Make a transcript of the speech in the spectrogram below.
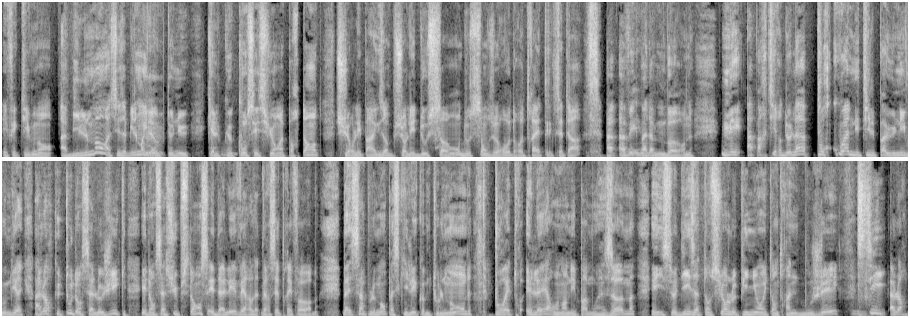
effectivement habilement, assez habilement. Il a hmm. obtenu quelques concessions importantes sur les, par exemple, sur les 1200, 1200 euros de retraite, etc. avec Madame Borne. Mais à partir de là, pourquoi n'est-il pas uni, vous me direz, alors que tout dans sa logique et dans sa substance est d'aller vers, vers cette réforme? Ben, Simplement parce qu'il est comme tout le monde. Pour être LR, on n'en est pas moins homme. Et ils se disent, attention, l'opinion est en train de bouger. Si, alors,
